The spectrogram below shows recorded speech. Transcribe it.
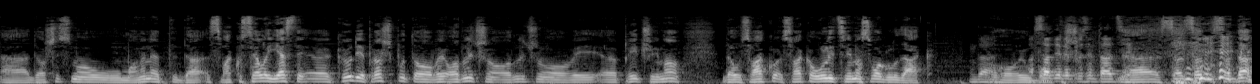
a, došli smo u moment da svako selo jeste, e, Krudi je prošli put ovaj, odlično, odličnu ovaj, e, priču imao, da u svako, svaka ulica ima svog ludaka. Da. Ovaj, A sad je reprezentacija. Da, sad, sad, sad, da,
